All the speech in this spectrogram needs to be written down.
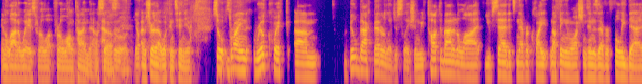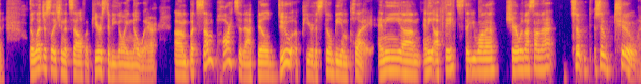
in a lot of ways for a lot for a long time now. So yep. I'm sure that will continue. So, Brian, real quick, um, Build Back Better legislation. We've talked about it a lot. You've said it's never quite nothing in Washington is ever fully dead. The legislation itself appears to be going nowhere, um, but some parts of that bill do appear to still be in play. Any um, any updates that you want to share with us on that? So, so two,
